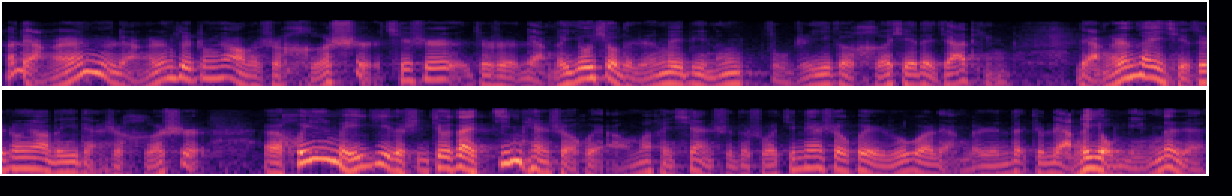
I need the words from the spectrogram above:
那两个人，两个人最重要的是合适。其实就是两个优秀的人未必能组织一个和谐的家庭。两个人在一起最重要的一点是合适。呃，婚姻维系的是就在今天社会啊，我们很现实的说，今天社会如果两个人的就两个有名的人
